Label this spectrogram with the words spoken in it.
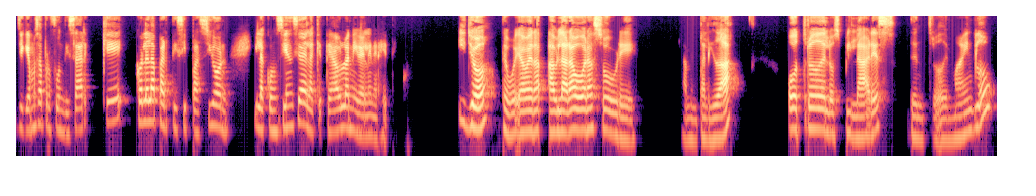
lleguemos a profundizar qué, cuál es la participación y la conciencia de la que te hablo a nivel energético. Y yo te voy a, hablar ahora sobre la mentalidad, otro de los pilares dentro de Mindglow.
